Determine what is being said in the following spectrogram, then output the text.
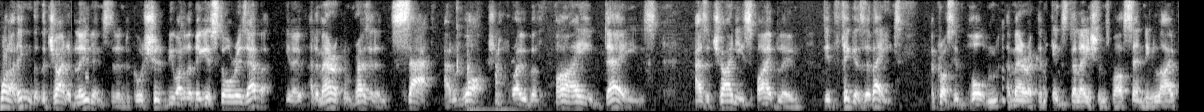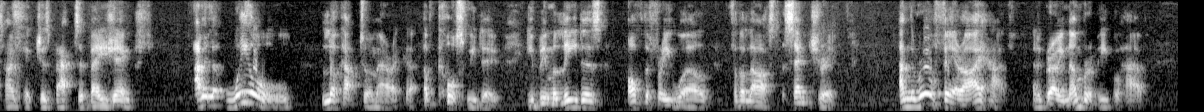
Well, I think that the China balloon incident, of course, should be one of the biggest stories ever. You know, an American president sat and watched for over five days as a Chinese spy balloon did figures of eight across important American installations while sending lifetime pictures back to Beijing. I mean, look, we all look up to America. Of course we do. You've been the leaders of the free world for the last century. And the real fear I have, and a growing number of people have,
